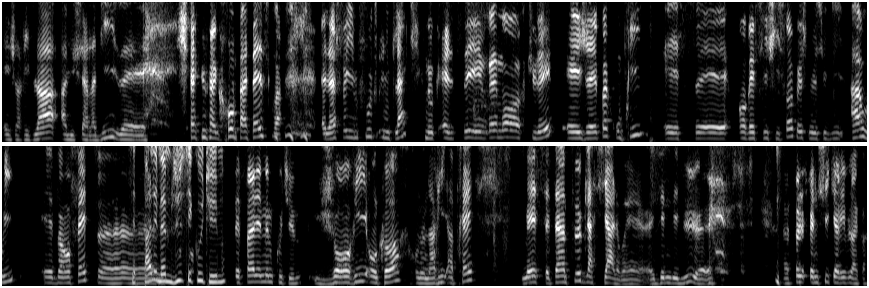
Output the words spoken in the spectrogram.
et j'arrive là à lui faire la bise et j'ai eu un gros malaise quoi. Elle a failli me foutre une claque donc elle s'est vraiment reculée et j'avais pas compris. Et c'est en réfléchissant que je me suis dit ah oui. Et ben en fait, euh, c'est pas les mêmes us et coutumes. C'est pas les mêmes coutumes. J'en ris encore, on en a ri après, mais c'était un peu glacial, ouais. Dès le début, euh, un peu le Frenchie qui arrive là. Quoi.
